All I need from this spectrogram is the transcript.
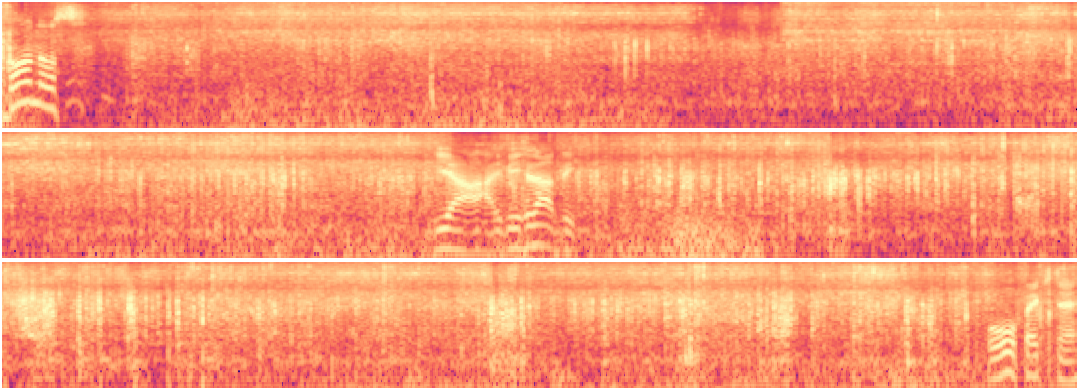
Bonus. Ja, aj wist dat pekne.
